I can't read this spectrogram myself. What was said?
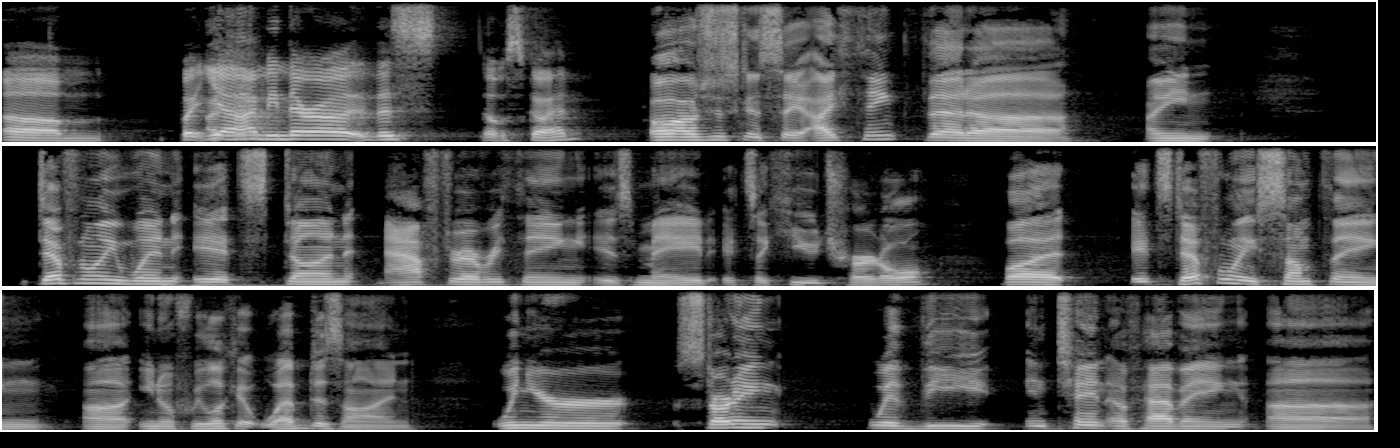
Um, but yeah, I, think- mean, there are this. Oh, go ahead. Oh, I was just gonna say, I think that uh I mean definitely when it's done after everything is made, it's a huge hurdle. But it's definitely something uh, you know, if we look at web design, when you're starting with the intent of having uh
